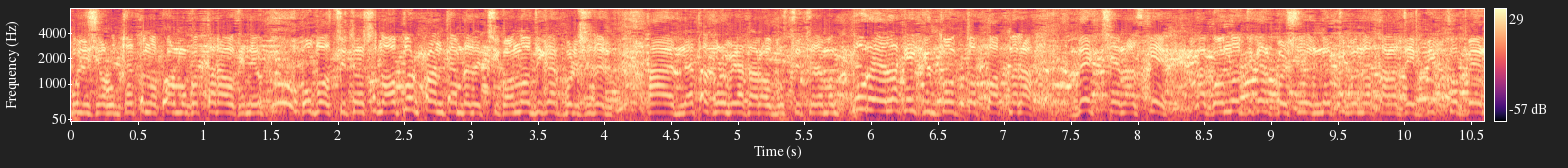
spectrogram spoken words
পুলিশের ঊর্ধ্বতন কর্মকর্তারাও এখানে উপস্থিত হয়েছেন। অপর প্রান্তে আমরা দেখছি গণ অধিকার পরিষদের নেতাকর্মীরা তারা উপস্থিত ছিলেন এবং পুরো এলাকায় কিন্তু উত্তপ্ত আপনারা দেখছেন। আজকে গণ অধিকার পরিষদের নেতৃবৃন্দ তারা যে বিক্ষোভের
